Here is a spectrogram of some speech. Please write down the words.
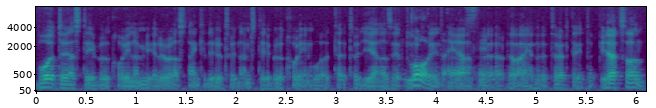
Volt olyan stablecoin, amiről aztán kiderült, hogy nem stablecoin volt, tehát hogy ilyen azért volt történt, a, történt a piacon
